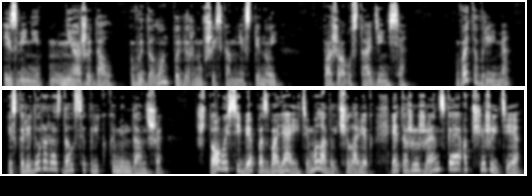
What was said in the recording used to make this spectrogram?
«Извини, не ожидал», — выдал он, повернувшись ко мне спиной. «Пожалуйста, оденься». В это время из коридора раздался крик комендантши. «Что вы себе позволяете, молодой человек? Это же женское общежитие!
